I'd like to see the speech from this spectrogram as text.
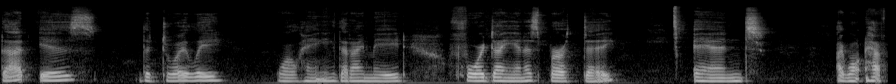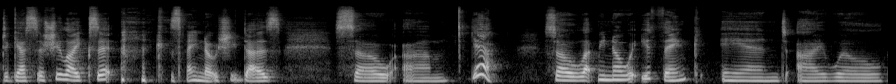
that is the doily wall hanging that I made for Diana's birthday. And I won't have to guess if she likes it because I know she does. So, um, yeah. So let me know what you think, and I will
